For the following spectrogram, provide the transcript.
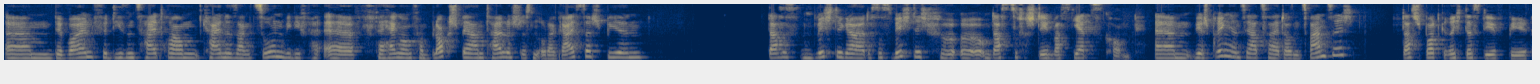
Ähm, wir wollen für diesen Zeitraum keine Sanktionen wie die Ver äh, Verhängung von Blocksperren, Teilbeschlüssen oder Geisterspielen. Das ist ein wichtiger, das ist wichtig, für, äh, um das zu verstehen, was jetzt kommt. Ähm, wir springen ins Jahr 2020 das Sportgericht des DFB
